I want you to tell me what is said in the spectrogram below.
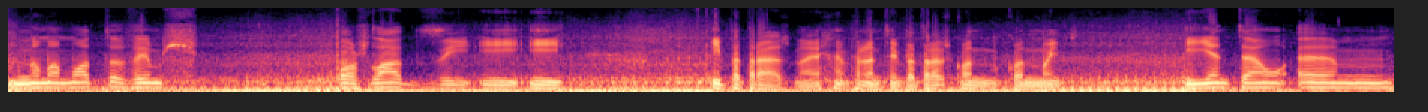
numa moto vemos para os lados e, e, e, e para trás, não é? Pronto, e para trás quando, quando muito. E então hum,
